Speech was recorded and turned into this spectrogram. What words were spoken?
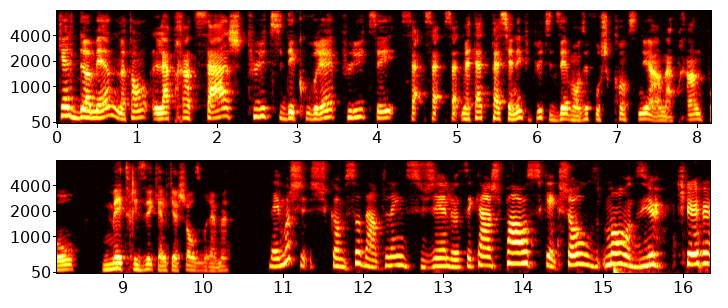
quel domaine, mettons, l'apprentissage, plus tu découvrais, plus, tu sais, ça, ça, ça, te mettait à te passionner, puis plus tu disais, mon Dieu, il faut que je continue à en apprendre pour maîtriser quelque chose vraiment? Ben moi, je, suis comme ça dans plein de sujets. Là. C'est quand je passe sur quelque chose, mon Dieu, que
